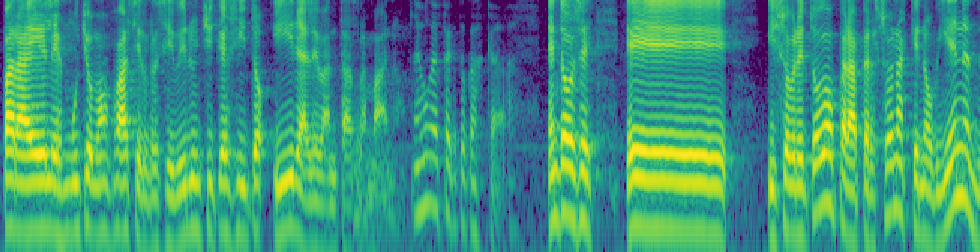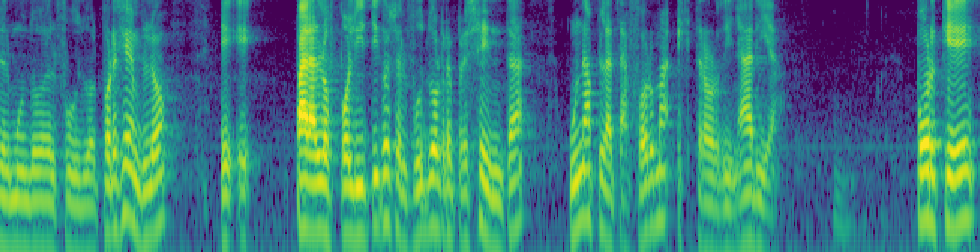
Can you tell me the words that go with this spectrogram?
para él es mucho más fácil recibir un chiquecito e ir a levantar la mano. Es un efecto cascada. Entonces, eh, y sobre todo para personas que no vienen del mundo del fútbol. Por ejemplo, eh, eh, para los políticos el fútbol representa una plataforma extraordinaria. ¿Por qué?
